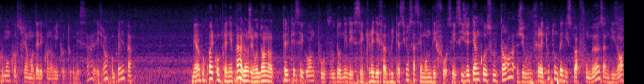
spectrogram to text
Comment construire un modèle économique autour de ça? Les gens ne comprenaient pas. Mais alors pourquoi ils ne comprenaient pas? Alors je vous donne quelques secondes pour vous donner les secrets des fabrications. Ça, c'est mon défaut. Si j'étais un consultant, je vous ferais toute une belle histoire fumeuse en disant,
